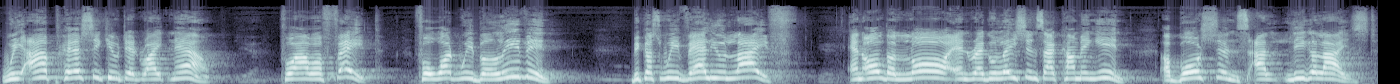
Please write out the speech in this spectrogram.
we are persecuted right now for our faith, for what we believe in, because we value life and all the law and regulations are coming in. Abortions are legalized.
